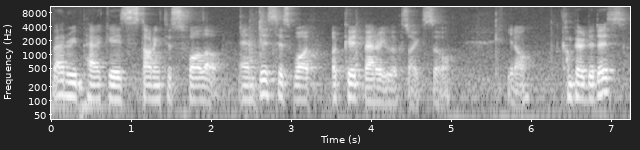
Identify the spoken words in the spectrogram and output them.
battery pack is starting to swallow and this is what a good battery looks like. So you know compared to this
